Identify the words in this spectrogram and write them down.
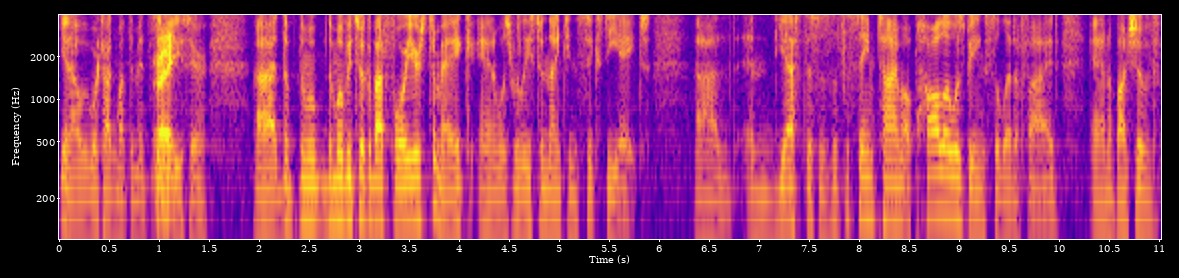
You know, we're talking about the mid '60s right. here. Uh, the, the movie took about four years to make, and it was released in 1968. Uh, and yes, this is at the same time Apollo was being solidified, and a bunch of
